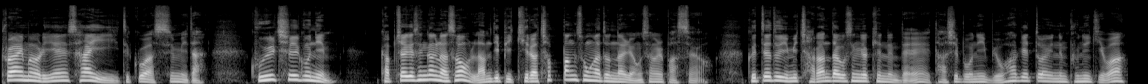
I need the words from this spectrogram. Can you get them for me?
프라이머리의 사이 듣고 왔습니다. 9179님, 갑자기 생각나서 람디 비키라 첫 방송하던 날 영상을 봤어요. 그때도 이미 잘한다고 생각했는데 다시 보니 묘하게 떠있는 분위기와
